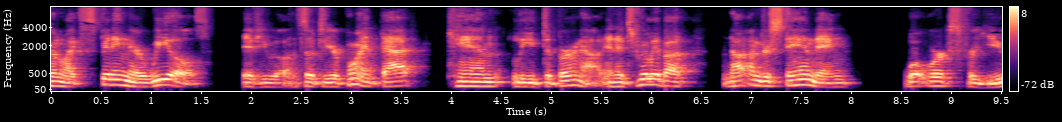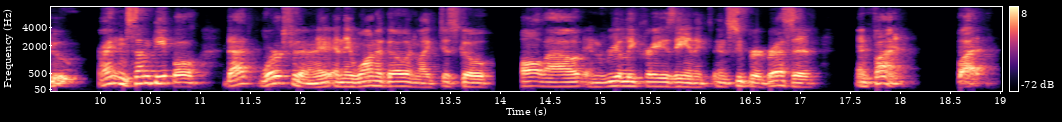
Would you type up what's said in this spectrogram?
kind of like spinning their wheels, if you will. And so to your point, that can lead to burnout. And it's really about not understanding what works for you, right? And some people that works for them and they, want to go and like just go all out and really crazy and, and super aggressive and fine. But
